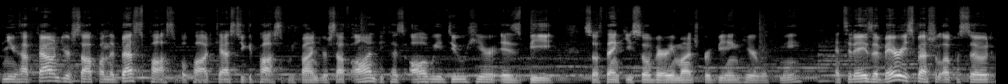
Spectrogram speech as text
then you have found yourself on the best possible podcast you could possibly find yourself on because all we do here is be. So thank you so very much for being here with me. And today is a very special episode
